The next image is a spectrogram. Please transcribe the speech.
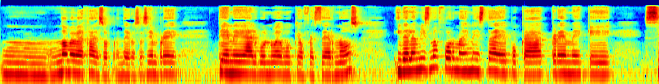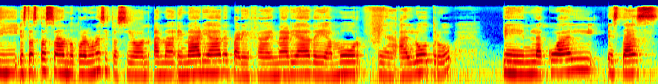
mm, no me deja de sorprender, o sea, siempre tiene algo nuevo que ofrecernos. Y de la misma forma en esta época, créeme que si estás pasando por alguna situación en área de pareja, en área de amor eh, al otro, en la cual estás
